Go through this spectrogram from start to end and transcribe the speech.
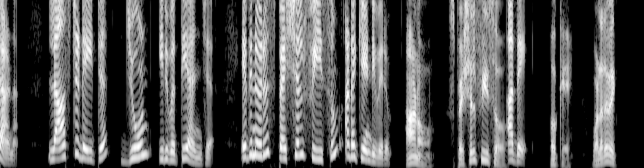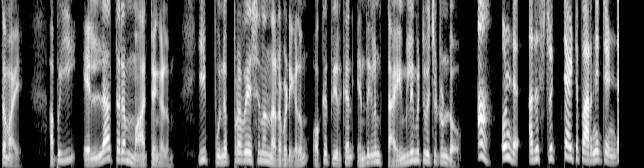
ആണ്. ലാസ്റ്റ് ഡേറ്റ് ജൂൺ ഇരുപത്തിയഞ്ച്. ഇതിനൊരു സ്പെഷ്യൽ ഫീസും അടയ്ക്കേണ്ടി വരും. ആണോ? സ്പെഷ്യൽ ഫീസോ അതെ. ഓക്കെ വളരെ വ്യക്തമായി. അപ്പോൾ ഈ എല്ലാത്തരം മാറ്റങ്ങളും ഈ പുനഃപ്രവേശന നടപടികളും ഒക്കെ തീർക്കാൻ എന്തെങ്കിലും ടൈം ലിമിറ്റ് വെച്ചിട്ടുണ്ടോ? ആ ഉണ്ട്. അത് സ്ട്രിക്റ്റ് ആയിട്ട് പറഞ്ഞിട്ടുണ്ട്.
